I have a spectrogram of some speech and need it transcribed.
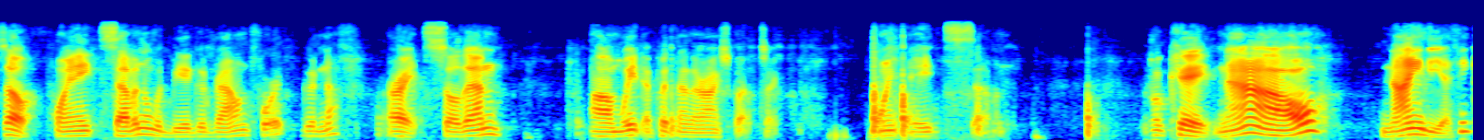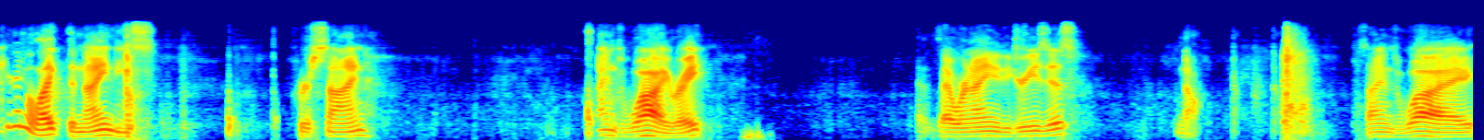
So 0.87 would be a good round for it. Good enough. All right. So then, um, wait, I put that in the wrong spot. Sorry. 0.87. Okay. Now 90. I think you're going to like the 90s for sine. Sine's y, right? Is that where 90 degrees is? No. Sine's y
